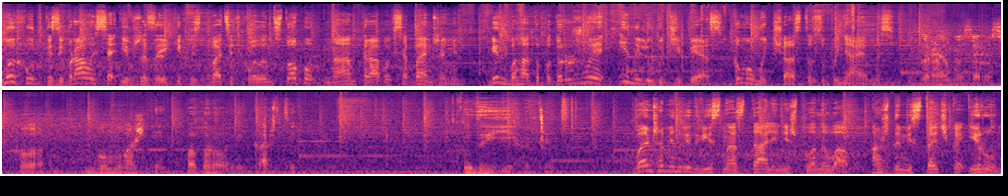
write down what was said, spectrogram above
Ми хутко зібралися, і вже за якихось 20 хвилин стопу нам трапився Бенджамін. Він багато подорожує і не любить GPS, тому ми часто зупиняємось. Збираємо зараз по бумажній паперовій карті. Куди їхати? Бенджамін відвіз нас далі, ніж планував, аж до містечка Ірун,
